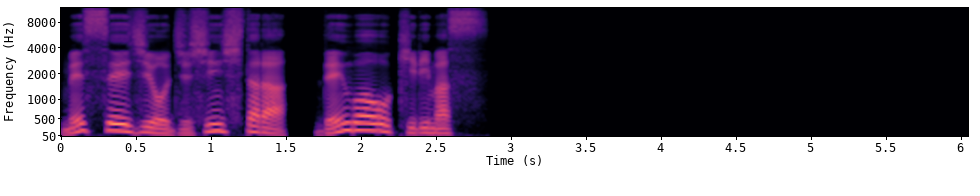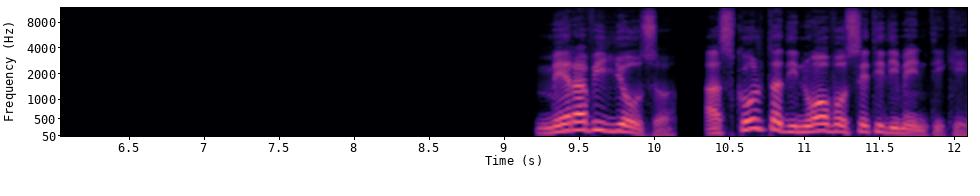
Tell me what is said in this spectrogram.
メッセージを受信したら、電話を切ります。 Meraviglioso. Ascolta di nuovo se ti dimentichi.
